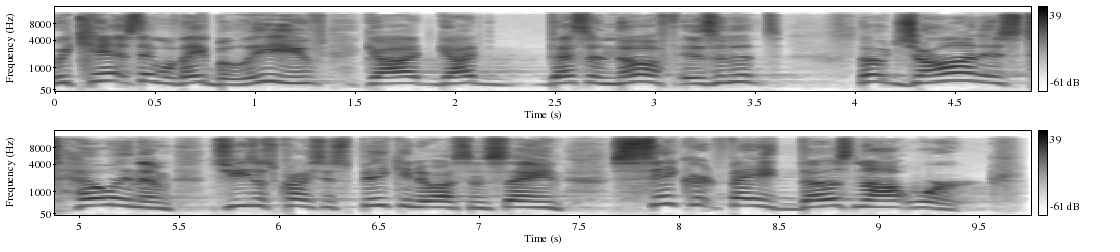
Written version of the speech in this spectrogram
we can't say, well, they believed. God, God, that's enough, isn't it? No, John is telling them, Jesus Christ is speaking to us and saying, secret faith does not work.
